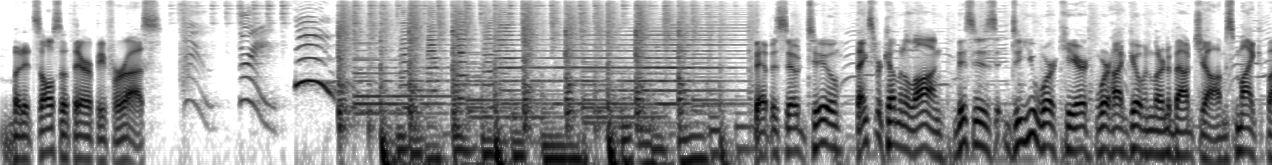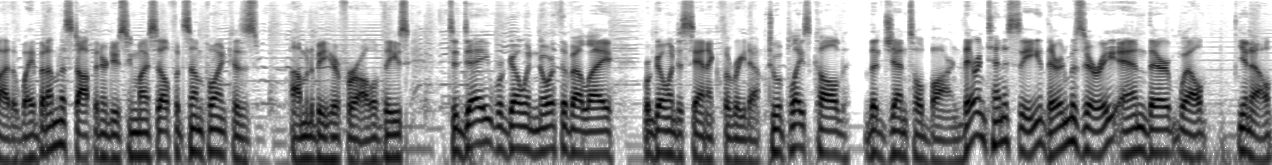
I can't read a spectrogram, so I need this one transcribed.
but it's also therapy for us. Two, Episode 2. Thanks for coming along. This is Do You Work Here, where I go and learn about jobs. Mike, by the way, but I'm going to stop introducing myself at some point because I'm going to be here for all of these. Today, we're going north of LA. We're going to Santa Clarita, to a place called the Gentle Barn. They're in Tennessee, they're in Missouri, and they're, well, you know,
